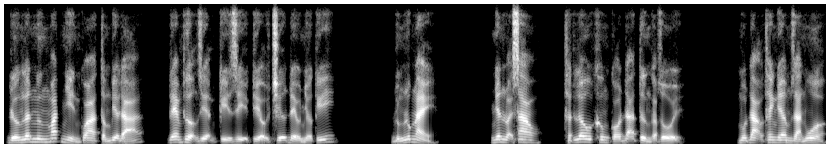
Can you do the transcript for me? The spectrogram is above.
Đường lân ngưng mắt nhìn qua tấm bia đá, đem thượng diện kỳ dị tiểu chữ đều nhớ kỹ. Đúng lúc này, nhân loại sao, thật lâu không có đã từng gặp rồi. Một đạo thanh âm giàn mua,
